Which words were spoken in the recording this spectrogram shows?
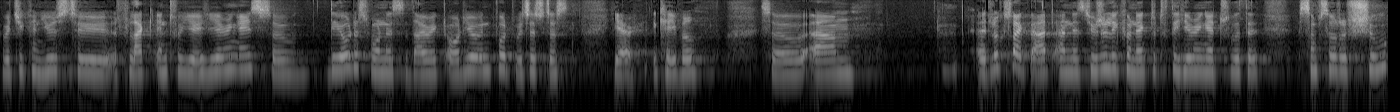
which you can use to plug into your hearing aids. So the oldest one is the direct audio input, which is just yeah a cable. So um, it looks like that, and it's usually connected to the hearing aid with a, some sort of shoe,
